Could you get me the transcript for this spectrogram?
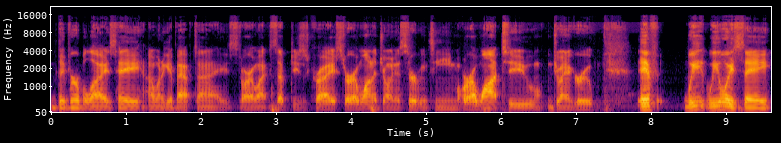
they verbalize, hey, I want to get baptized, or I want to accept Jesus Christ, or I want to join a serving team, or I want to join a group. If we we always say,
